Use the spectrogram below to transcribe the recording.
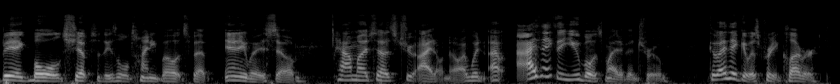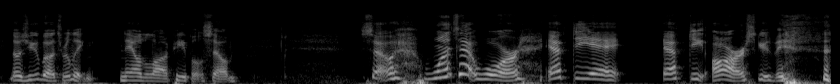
big, bold ships with these little tiny boats. But anyway, so how much that's true, I don't know. I wouldn't. I, I think the U-boats might have been true because I think it was pretty clever. Those U-boats really nailed a lot of people. So, so once at war, FDA, FDR, excuse me,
